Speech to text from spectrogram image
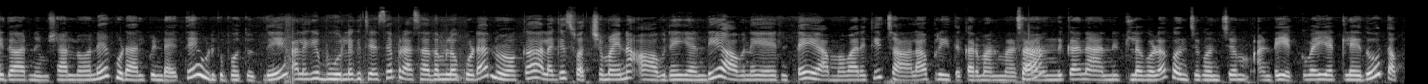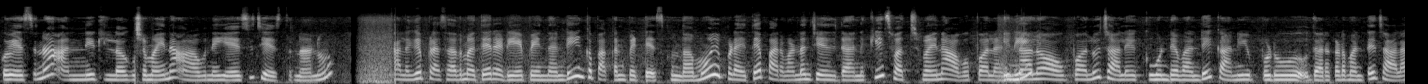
ఐదు ఆరు నిమిషాల్లోనే కుడాల పిండి అయితే ఉడికిపోతుంది. అలాగే బూర్లకు చేసే ప్రసాదంలో కూడా నూక అలాగే స్వచ్ఛమైన ఆవు నెయ్యి అండి. ఆవు నెయ్యి అంటే అమ్మవారికి చాలా ప్రీతికరం అనమాట అందుకని అన్నిట్లో కూడా కొంచెం కొంచెం అంటే ఎక్కువ వేయట్లేదు. తక్కువ వేసిన అన్నిట్లో కొంచెమైన ఆవు నెయ్యి వేసి చేస్తున్నాను. అలాగే ప్రసాదం అయితే రెడీ అయిపోయిందండి. ఇంకా పక్కన పెట్టేసుకుందాము. ఇప్పుడైతే పరమాన్నం చేయడానికి స్వచ్ఛమైన ఆవు పాలు అండి ఆవు పాలు చాలా ఎక్కువ ఉండేవండి. కానీ ఇప్పుడు దొరకడం అంటే చాలా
